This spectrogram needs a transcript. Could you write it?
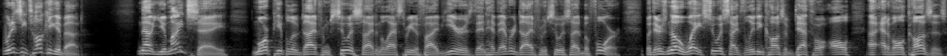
what is he talking about? Now, you might say more people have died from suicide in the last three to five years than have ever died from suicide before. But there's no way suicide's the leading cause of death for all uh, out of all causes.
